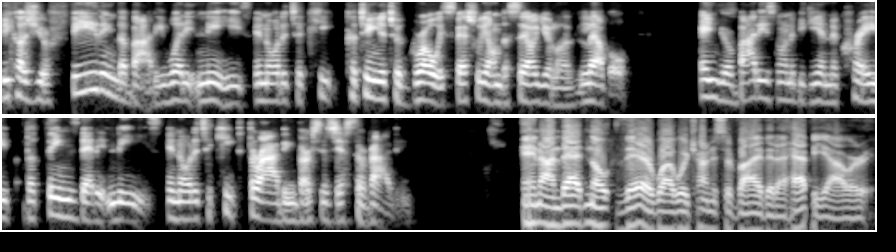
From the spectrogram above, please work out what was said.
because you're feeding the body what it needs in order to keep continue to grow, especially on the cellular level. And your body's going to begin to crave the things that it needs in order to keep thriving versus just surviving. And on that note, there, while we're trying to survive at a happy hour,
